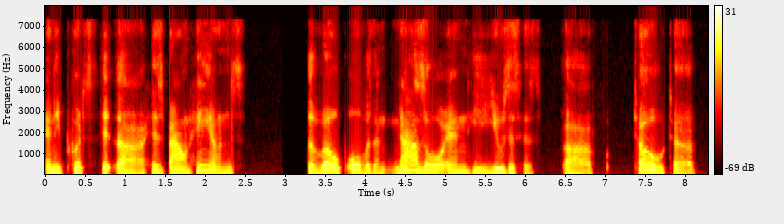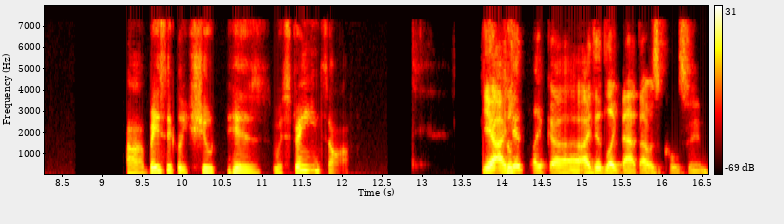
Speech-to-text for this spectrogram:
and he puts his, uh, his bound hands the rope over the nozzle and he uses his uh, toe to uh, basically shoot his restraints off. Yeah, I So- did like uh I did like that. That was a cool scene.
